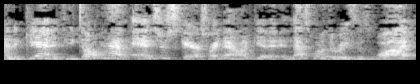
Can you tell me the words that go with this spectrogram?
And again, if you don't have eggs are scarce right now, I get it. And that's one of the reasons why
